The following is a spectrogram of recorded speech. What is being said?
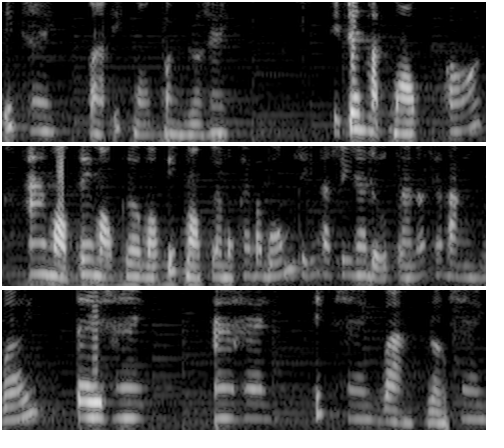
X2 và X1 bằng G2 thì trên mạch 1 có A1, T1, G1, X1 là 1, 2, 3, 4 thì chúng ta suy ra được là nó sẽ bằng với T2, A2, X2 và G2.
